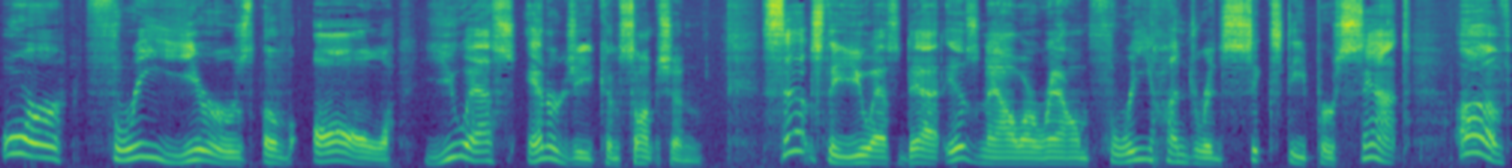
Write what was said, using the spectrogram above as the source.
or three years of all U.S. energy consumption. Since the U.S. debt is now around 360% of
